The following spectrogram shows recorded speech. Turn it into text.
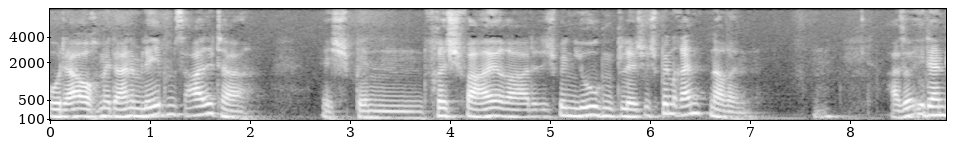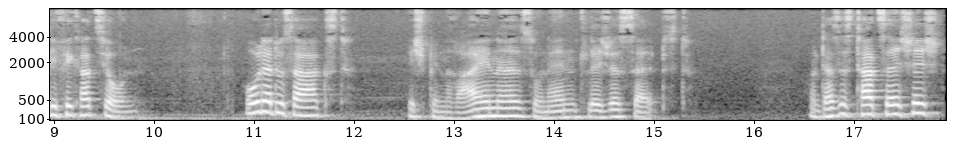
Oder auch mit deinem Lebensalter. Ich bin frisch verheiratet, ich bin jugendlich, ich bin Rentnerin. Also Identifikation. Oder du sagst, ich bin reines, unendliches Selbst. Und das ist tatsächlich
